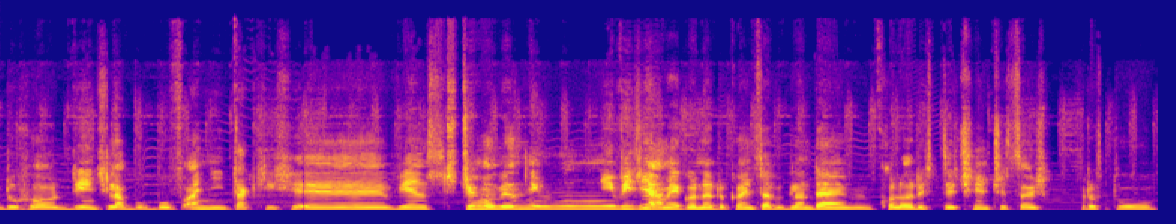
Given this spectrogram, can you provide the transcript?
dużo zdjęć labubów ani takich, więc szczerze mówiąc nie, nie wiedziałam jak one do końca wyglądają kolorystycznie czy coś. Po prostu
